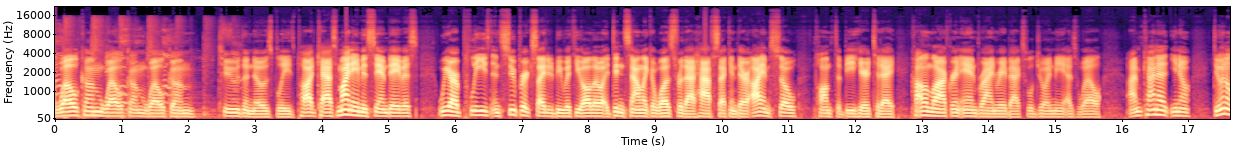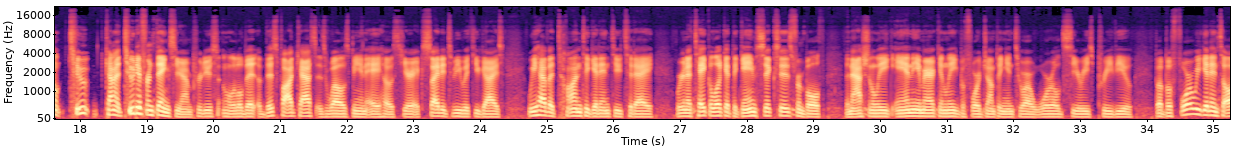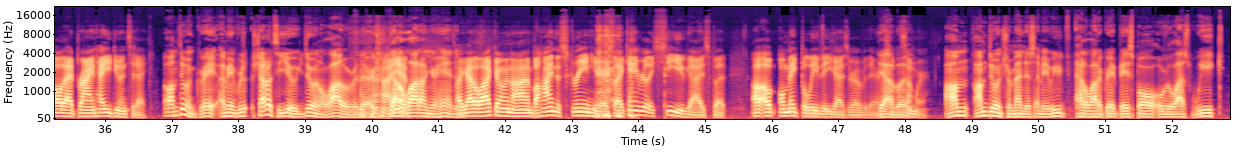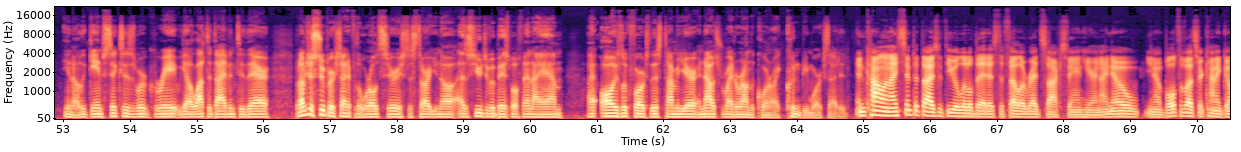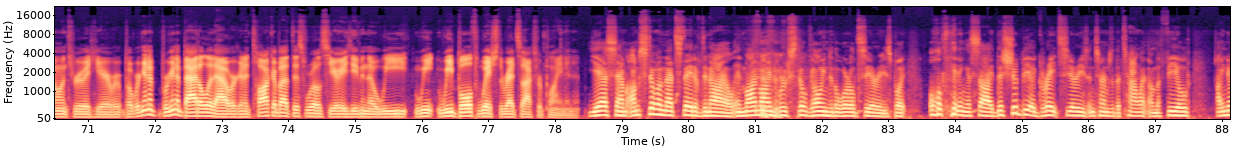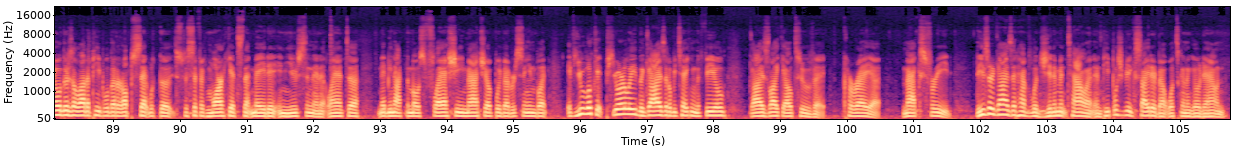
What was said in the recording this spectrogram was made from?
Welcome, welcome, welcome to the Nosebleeds podcast. My name is Sam Davis. We are pleased and super excited to be with you, although it didn't sound like it was for that half second there. I am so pumped to be here today. Colin Lochran and Brian Raybacks will join me as well. I'm kind of, you know, doing a, two kind of two different things here. I'm producing a little bit of this podcast as well as being a host here. Excited to be with you guys. We have a ton to get into today. We're going to take a look at the game sixes from both the National League and the American League before jumping into our World Series preview. But before we get into all that, Brian, how you doing today? Oh, I'm doing great. I mean, re- shout out to you. You're doing a lot over there. You got a lot on your hands. I got a lot going on. I'm behind the screen here, so I can't even really see you guys, but I'll, I'll, I'll make believe that you guys are over there. Yeah, some- but- somewhere. I'm I'm doing tremendous. I mean, we've had a lot of great baseball over the last week. You know, the game sixes were great. We got a lot to dive into there. But I'm just super excited for the World Series to start. You know, as huge of a baseball fan I am, I always look forward to this time of year, and now it's right around the corner. I couldn't be more excited. And Colin, I sympathize with you a little bit as the fellow Red Sox fan here, and I know you know both of us are kind of going through it here, but we're gonna we're gonna battle it out. We're gonna talk about this World Series, even though we we we both wish the Red Sox were playing in it. Yeah, Sam, I'm still in that state of denial. In my mind, we're still going to the World Series, but all kidding aside, this should be a great series in terms of the talent on the field. I know there's a lot of people that are upset with the specific markets that made it in Houston and Atlanta. Maybe not the most flashy matchup we've ever seen, but if you look at purely the guys that'll be taking the field, guys like Altuve, Correa, Max Fried, these are guys that have legitimate talent, and people should be excited about what's going to go down.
